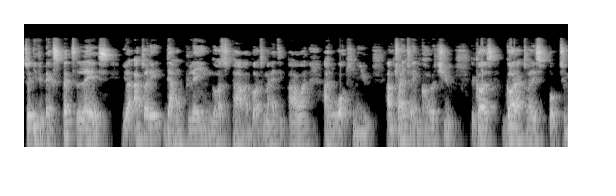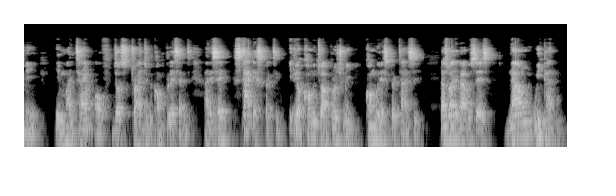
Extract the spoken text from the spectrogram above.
So if you expect less, you are actually downplaying God's power, God's mighty power at work in you. I'm trying to encourage you because God actually spoke to me in my time of just trying to be complacent. And he said, start expecting. If you're coming to approach me, come with expectancy. That's why the Bible says, now we can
